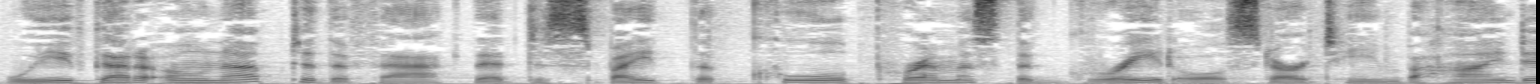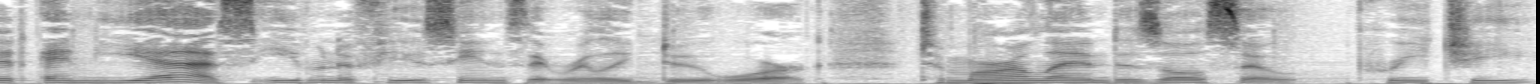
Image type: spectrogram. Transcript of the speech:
We've got to own up to the fact that despite the cool premise, the great all star team behind it, and yes, even a few scenes that really do work, Tomorrowland is also preachy,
